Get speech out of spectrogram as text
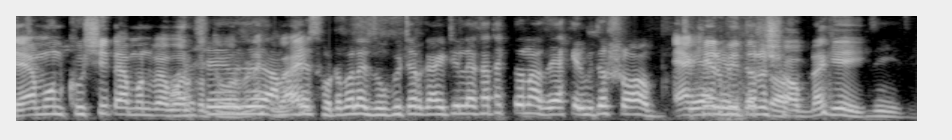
যেমন খুশি তেমন ব্যবহার করতে সেই পারবে যে ভাই? আমাদের ছোটবেলায় জুপিটার গাইটি লেখা থাকতো না যে একের ভিতর সব একের ভিতরে সব নাকি? জি জি।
